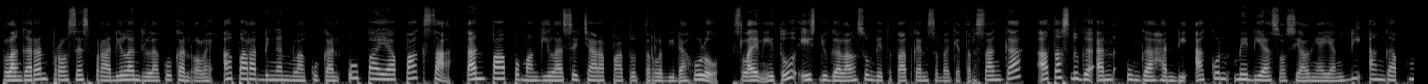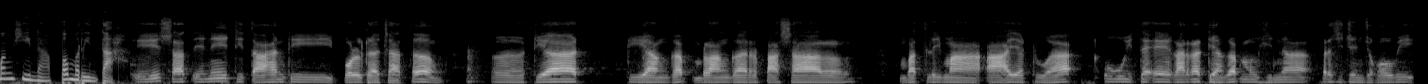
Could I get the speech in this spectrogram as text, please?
pelanggaran proses peradilan dilakukan oleh aparat dengan melakukan upaya paksa tanpa pemanggilan secara patut terlebih dahulu. Selain itu, IS juga langsung ditetapkan sebagai tersangka atas dugaan unggahan di akun media sosialnya yang dianggap menghina pemerintah. Saat ini ditahan di Polda Jateng. Uh, dia dianggap melanggar pasal 45A ayat 2 UU ITE karena dianggap menghina Presiden Jokowi.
